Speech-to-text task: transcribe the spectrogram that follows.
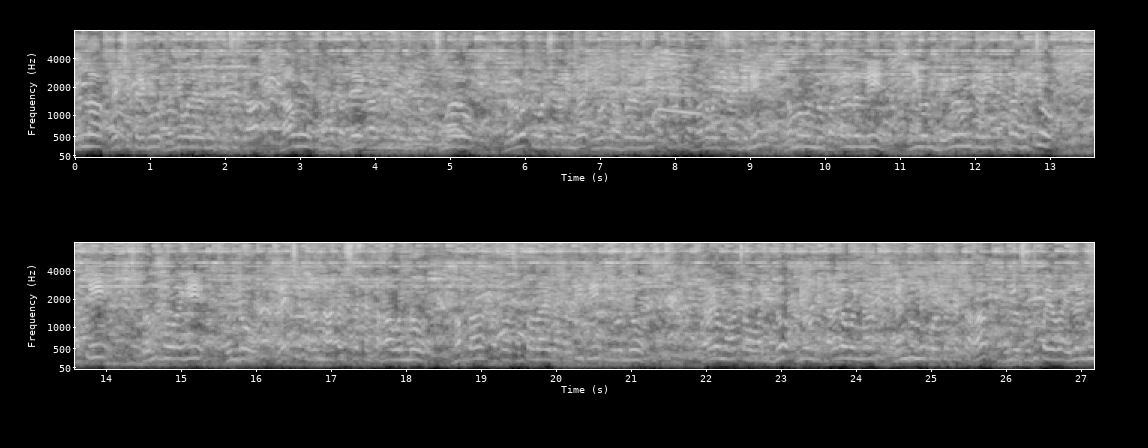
ಎಲ್ಲ ಪ್ರೇಕ್ಷಕರಿಗೂ ಧನ್ಯವಾದಗಳನ್ನು ತಿಳಿಸುತ್ತಾ ನಾವು ನಮ್ಮ ತಂದೆಯ ಕಾಲದಿಂದಲೂ ಹಿಡಿದು ಸುಮಾರು ನಲವತ್ತು ವರ್ಷಗಳಿಂದ ಈ ಒಂದು ಹಬ್ಬದಲ್ಲಿ ಪ್ರತಿ ವರ್ಷ ಭಾಗವಹಿಸ್ತಾ ಇದ್ದೀನಿ. ನಮ್ಮ ಒಂದು ಪಟ್ಟಣದಲ್ಲಿ ಈ ಒಂದು ಬೆಂಗಳೂರು ಕರೆಗಿಂತ ಹೆಚ್ಚು ಅತಿ ಪ್ರಮುಖವಾಗಿ ಒಂದು ಪ್ರೇಕ್ಷಕರನ್ನು ಆಕರ್ಷಿಸತಕ್ಕಂತಹ ಒಂದು ಹಬ್ಬ ಅಥವಾ ಸಂಪ್ರದಾಯದ ಪ್ರತೀತಿ ಈ ಒಂದು ಕರಗ ಮಹೋತ್ಸವವಾಗಿದ್ದು, ಈ ಒಂದು ಕರಗವನ್ನು ಕಣ್ತುಂಬಿಕೊಳ್ತಕ್ಕಂತಹ ಒಂದು ಸದುಪಯೋಗ ಎಲ್ಲರಿಗೂ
